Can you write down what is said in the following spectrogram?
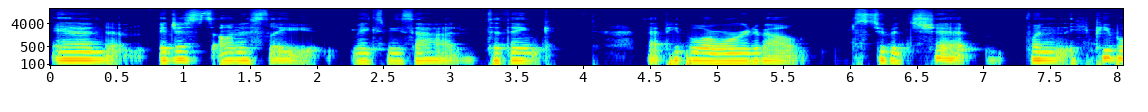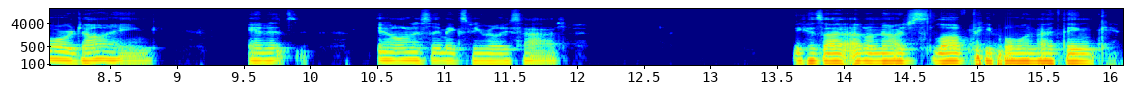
And it just honestly makes me sad to think that people are worried about stupid shit when people are dying. And it's it honestly makes me really sad because I, I don't know, I just love people and I think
